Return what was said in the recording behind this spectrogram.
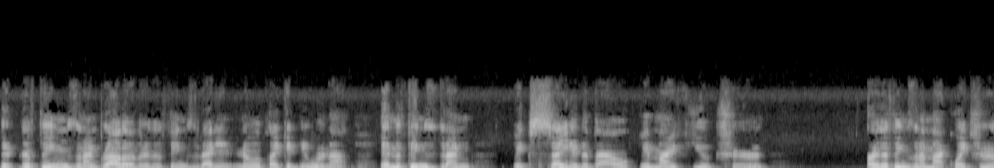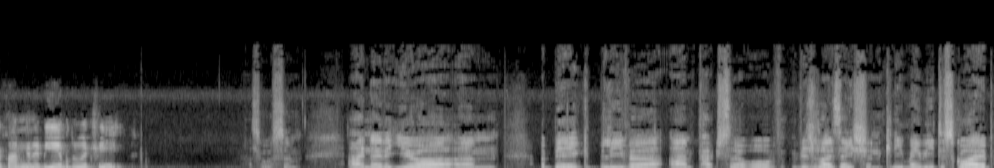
The, the things that I'm proud of are the things that I didn't know if I could do or not. And the things that I'm excited about in my future are the things that I'm not quite sure if I'm going to be able to achieve. That's awesome. And I know that you are um, a big believer and practitioner of visualization. Can you maybe describe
